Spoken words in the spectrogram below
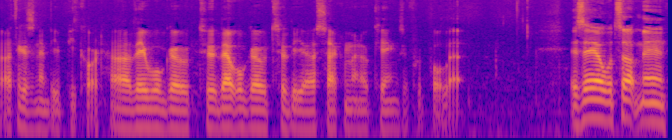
I think it's an MVP card. Uh, they will go to that will go to the uh, Sacramento Kings if we pull that. Isaiah, what's up, man?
